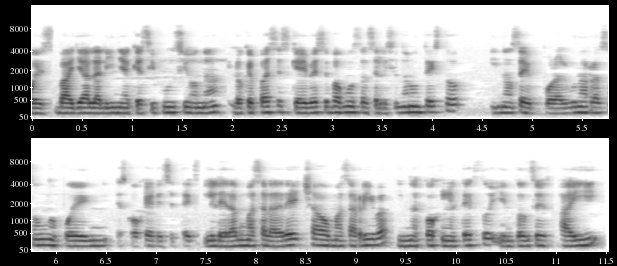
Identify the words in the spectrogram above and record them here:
pues vaya la línea que sí funciona. Lo que pasa es que hay veces vamos a seleccionar un texto y no sé, por alguna razón no pueden escoger ese texto y le dan más a la derecha o más arriba y no escogen el texto y entonces ahí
